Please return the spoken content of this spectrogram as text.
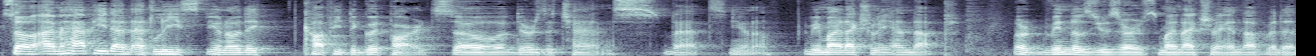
So I'm happy that at least you know they copied the good parts, so there's a chance that you know we might actually end up, or Windows users might actually end up with a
